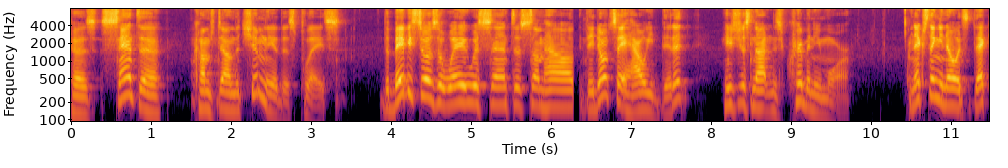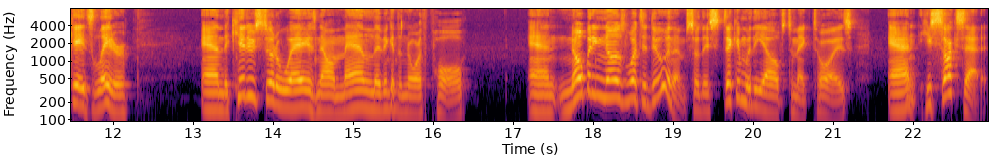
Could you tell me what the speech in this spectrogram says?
because Santa comes down the chimney of this place. The baby stows away with Santa somehow. They don't say how he did it. He's just not in his crib anymore. Next thing you know, it's decades later, and the kid who stood away is now a man living at the North Pole and nobody knows what to do with him. So they stick him with the elves to make toys, and he sucks at it.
